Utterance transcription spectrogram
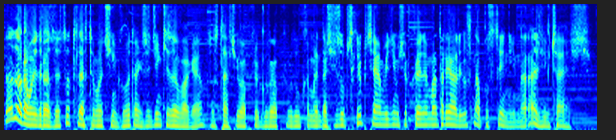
No dobra, moi drodzy, to tyle w tym odcinku, także dzięki za uwagę. Zostawcie łapkę w górę, łapkę w dół, komentarz i subskrypcję, widzimy się w kolejnym materiale już na pustyni. Na razie cześć.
